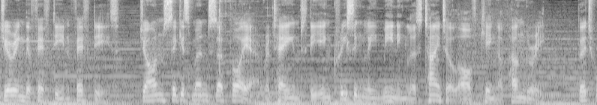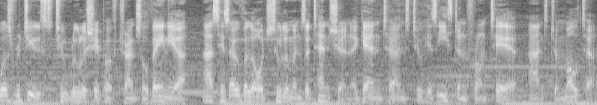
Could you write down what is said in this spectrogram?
During the 1550s, John Sigismund Zápolya retained the increasingly meaningless title of King of Hungary, but was reduced to rulership of Transylvania as his overlord Suleiman's attention again turned to his eastern frontier and to Malta.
